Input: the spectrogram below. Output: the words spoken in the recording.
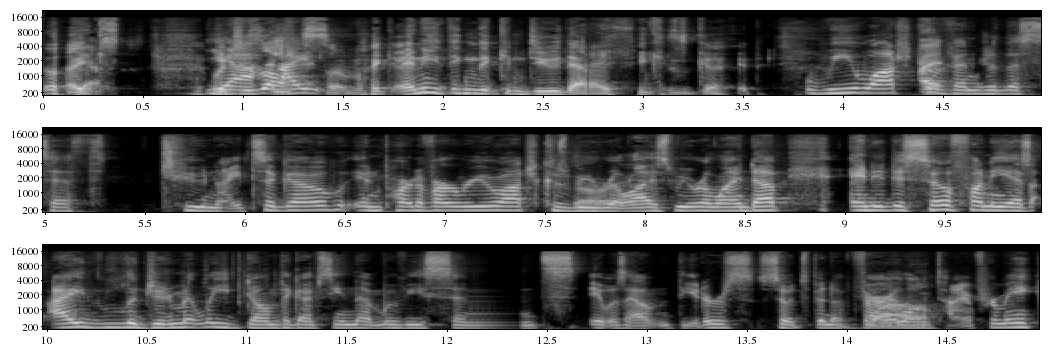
like, Yes. which Yeah, is I- awesome. like anything that can do that, I think is good. We watched I- Revenge of the Sith two nights ago in part of our rewatch because we realized we were lined up. And it is so funny as I legitimately don't think I've seen that movie since it was out in theaters. So it's been a very Wow. long time for me.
